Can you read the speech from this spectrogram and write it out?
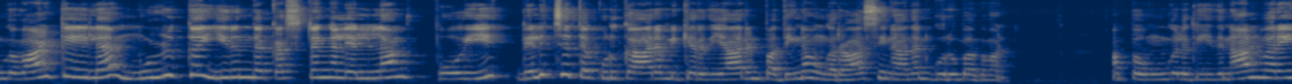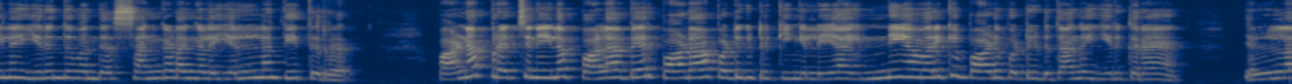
உங்கள் வாழ்க்கையில் முழுக்க இருந்த கஷ்டங்கள் எல்லாம் போய் வெளிச்சத்தை கொடுக்க ஆரம்பிக்கிறது யாருன்னு பார்த்தீங்கன்னா உங்கள் ராசிநாதன் குரு பகவான். அப்போ உங்களுக்கு இது நாள் வரையில் இருந்து வந்த சங்கடங்களை எல்லாம் தீர்த்துடுறார். பண பிரச்சனையில் பல பேர் பாடாப்பட்டுக்கிட்டு இருக்கீங்க இல்லையா? இன்னைய வரைக்கும் பாடுபட்டுக்கிட்டு தாங்க இருக்கிறேன். எல்லா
